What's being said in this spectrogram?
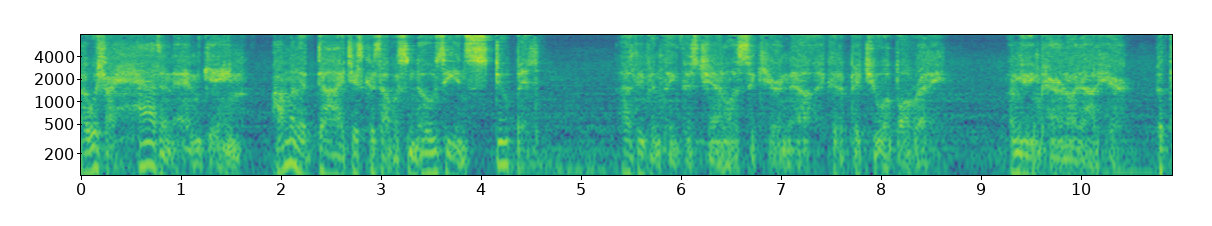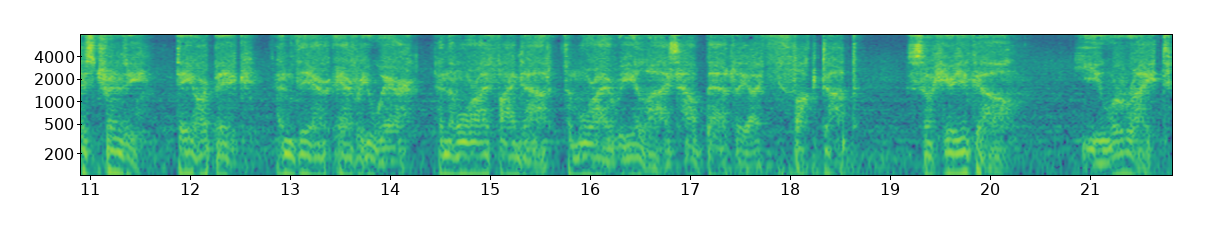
I wish I had an end game. I'm gonna die just because I was nosy and stupid. I don't even think this channel is secure now. They could have picked you up already. I'm getting paranoid out here. But this Trinity, they are big, and they're everywhere. And the more I find out, the more I realize how badly I fucked up. So here you go. You were right.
